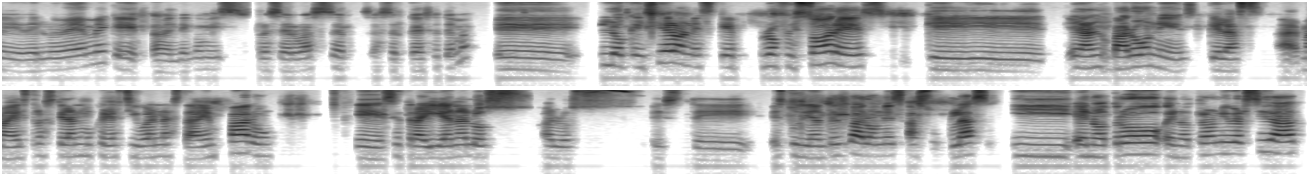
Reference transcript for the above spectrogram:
eh, del 9M, que también tengo mis reservas acerca de ese tema. Eh, lo que hicieron es que profesores que eran varones, que las maestras que eran mujeres iban a estar en paro, eh, se traían a los, a los este, estudiantes varones a su clase. Y en, otro, en otra universidad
